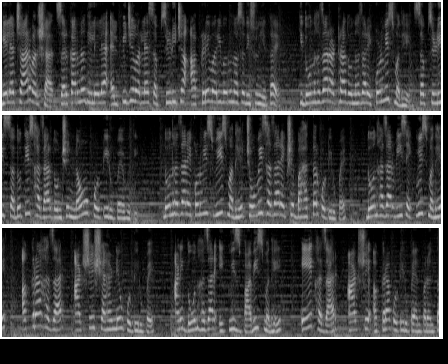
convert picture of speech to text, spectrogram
गेल्या चार वर्षात सरकारनं दिलेल्या एलपीजीवरल्या सबसिडीच्या आकडेवारीवरून असं दिसून येत आहे की दोन हजार अठरा दोन हजार एकोणवीसमध्ये सबसिडी सदोतीस हजार दोनशे नऊ कोटी रुपये होती. दोन हजार एकोणवीस वीसमध्ये चोवीस हजार एकशे बहात्तर कोटी रुपये. दोन हजार वीस एकवीसमध्ये अकरा हजार आठशे शहाण्णव कोटी रुपये. आणि दोन हजार एकवीस बावीसमध्ये एक हजार आठशे अकरा कोटी रुपयांपर्यंत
